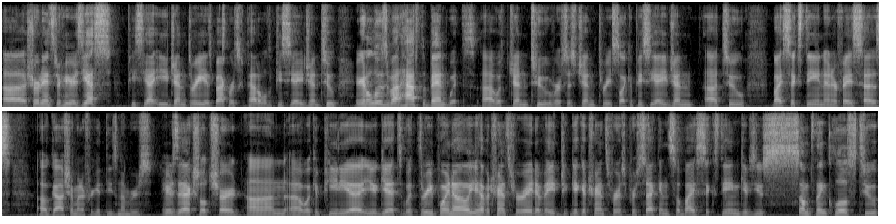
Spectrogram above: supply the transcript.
Uh, short answer here is yes. PCIe Gen 3 is backwards compatible to PCIe Gen 2. You're going to lose about half the bandwidth uh, with Gen 2 versus Gen 3. So like a PCIe Gen uh, 2 by 16 interface has oh gosh, I'm going to forget these numbers. Here's the actual chart on uh, Wikipedia. You get, with 3.0, you have a transfer rate of 8 gigatransfers per second, so by 16 gives you something close to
